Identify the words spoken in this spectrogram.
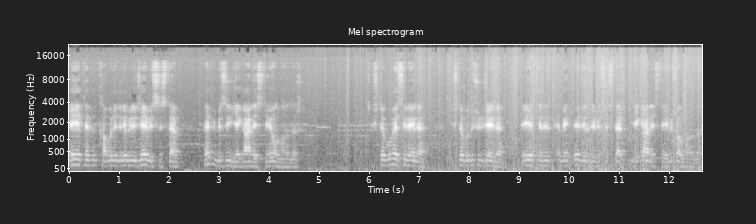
EYT'nin kabul edilebileceği bir sistem hepimizin yegane isteği olmalıdır. İşte bu vesileyle, işte bu düşünceyle EYT'nin emekli edildiği bir sistem yegane isteğimiz olmalıdır.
